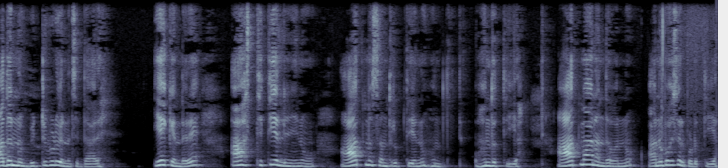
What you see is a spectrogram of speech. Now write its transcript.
ಅದನ್ನು ಬಿಟ್ಟುಬಿಡು ಎನಿಸಿದ್ದಾರೆ. ಏಕೆಂದರೆ ಆ ಸ್ಥಿತಿಯಲ್ಲಿ ನೀನು ಆತ್ಮ ಸಂತೃಪ್ತಿಯನ್ನು ಹೊಂದು ಹೊಂದುತ್ತೀಯ. ಆತ್ಮಾನಂದವನ್ನು ಅನುಭವಿಸಲ್ಪಡುತ್ತೀಯ.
